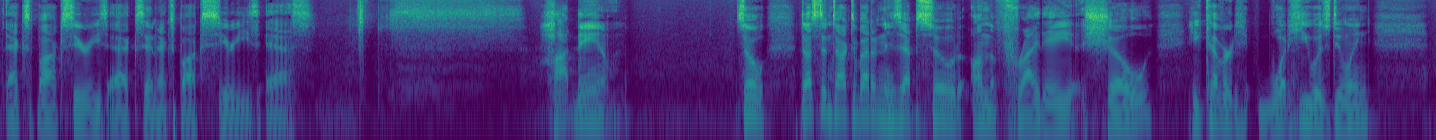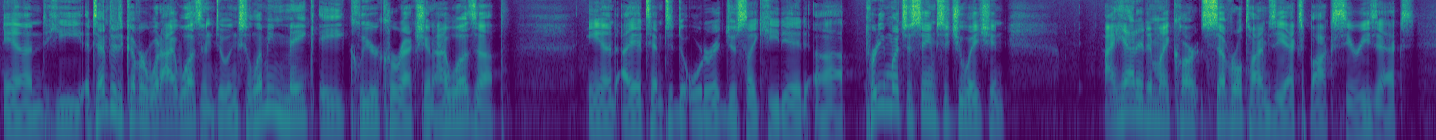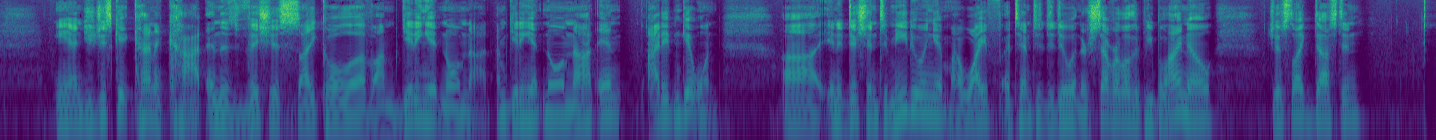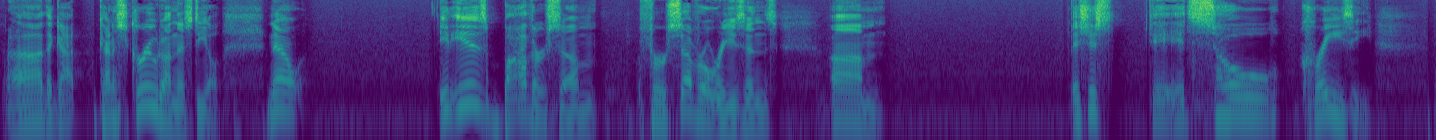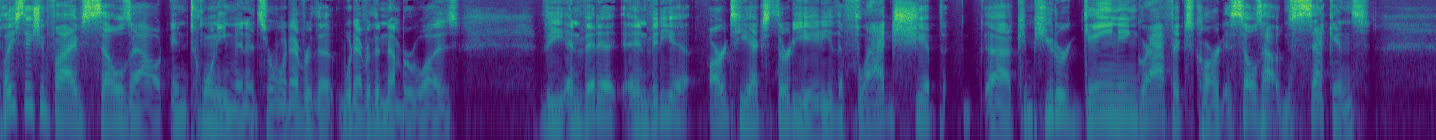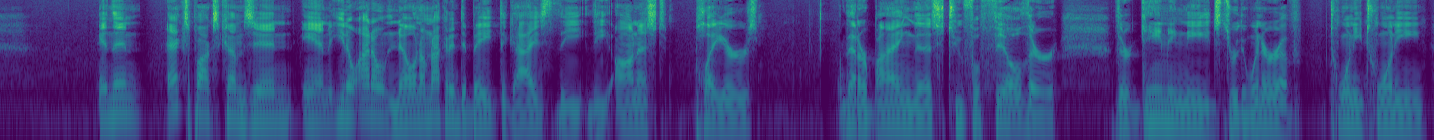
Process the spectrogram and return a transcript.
Xbox Series X and Xbox Series S. Hot damn. So, Dustin talked about it in his episode on the Friday show. He covered what he was doing and he attempted to cover what I wasn't doing. So, let me make a clear correction. I was up and I attempted to order it just like he did. Uh, pretty much the same situation. I had it in my cart several times, the Xbox Series X, and you just get kind of caught in this vicious cycle of I'm getting it, no, I'm not. I'm getting it, no, I'm not. And I didn't get one. Uh, in addition to me doing it, my wife attempted to do it, and there's several other people I know, just like Dustin, uh, that got kind of screwed on this deal. Now, it is bothersome for several reasons. Um, it's just it's so crazy. PlayStation 5 sells out in 20 minutes or whatever the whatever the number was. The Nvidia Nvidia RTX 3080, the flagship uh, computer gaming graphics card, it sells out in seconds. And then Xbox comes in, and you know I don't know, and I'm not going to debate the guys, the the honest players that are buying this to fulfill their their gaming needs through the winter of 2020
